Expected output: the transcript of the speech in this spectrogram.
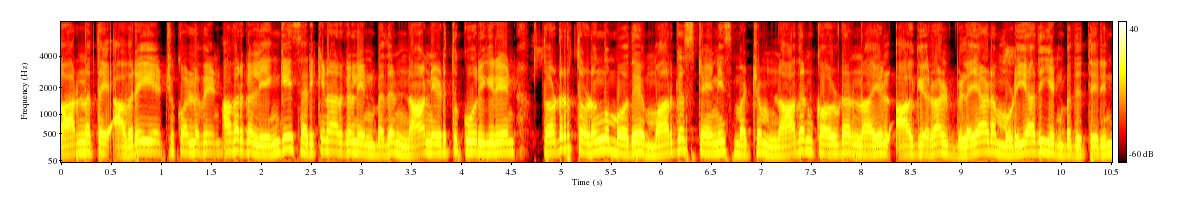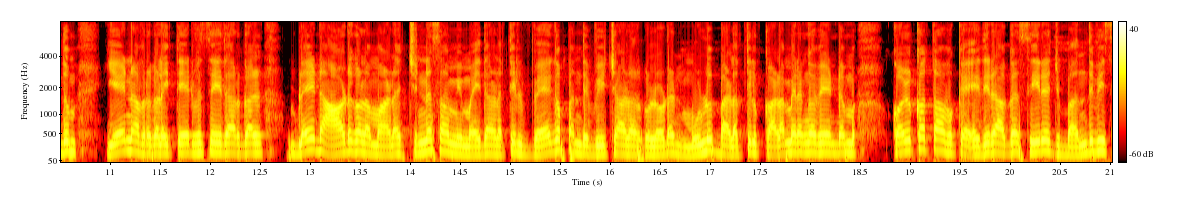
காரணத்தை அவரே ஏற்றுக்கொள்ள வேண்டும். அவர்கள் எங்கே சறுக்கினார்கள் என்பது நான் எடுத்து கூறுகிறேன். தொடர் தொடங்கும் போதே மார்கஸ் டென்னிஸ் மற்றும் நாதன் கவுடர் நாயுல் ஆகியோரால் விளையாட முடியாது என்பது தெரிந்தும் ஏன் அவர்களை தேர்வு செய்தார்கள்? பிளேட் ஆடுகளமான சின்னசாமி மைதானத்தில் வேகப்பந்து வீச்சாளர்களுடன் முழு பலத்தில் களமிறங்க வேண்டும். கொல்கத்தாவுக்கு எதிராக சீரஜ் பந்து வீச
